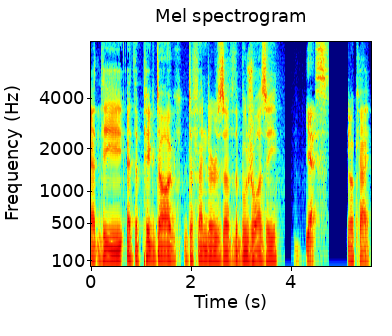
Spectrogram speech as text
At the at the pig dog defenders of the bourgeoisie. Yes. Okay.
